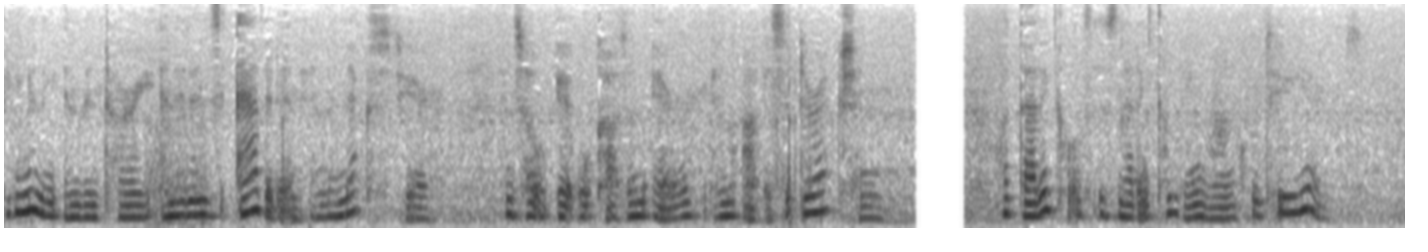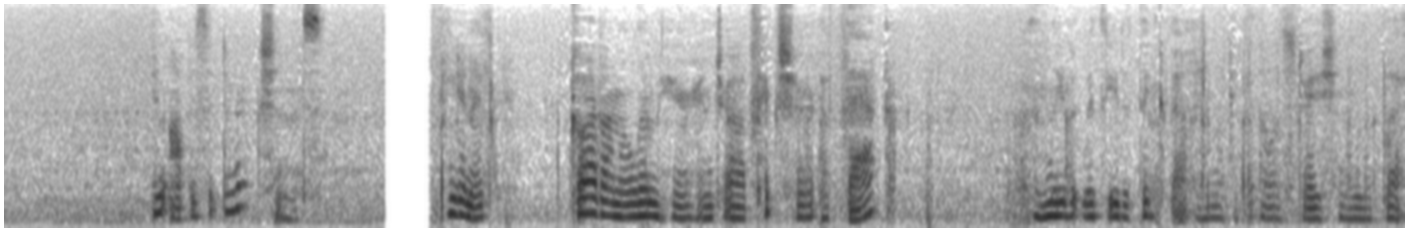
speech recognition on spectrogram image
beginning inventory and it is added in in the next year and so it will cause an error in the opposite direction. What that equals is net income being wrong for two years in opposite directions. I'm going to go out on a limb here and draw a picture of that and leave it with you to think about and look at the illustration in the book.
